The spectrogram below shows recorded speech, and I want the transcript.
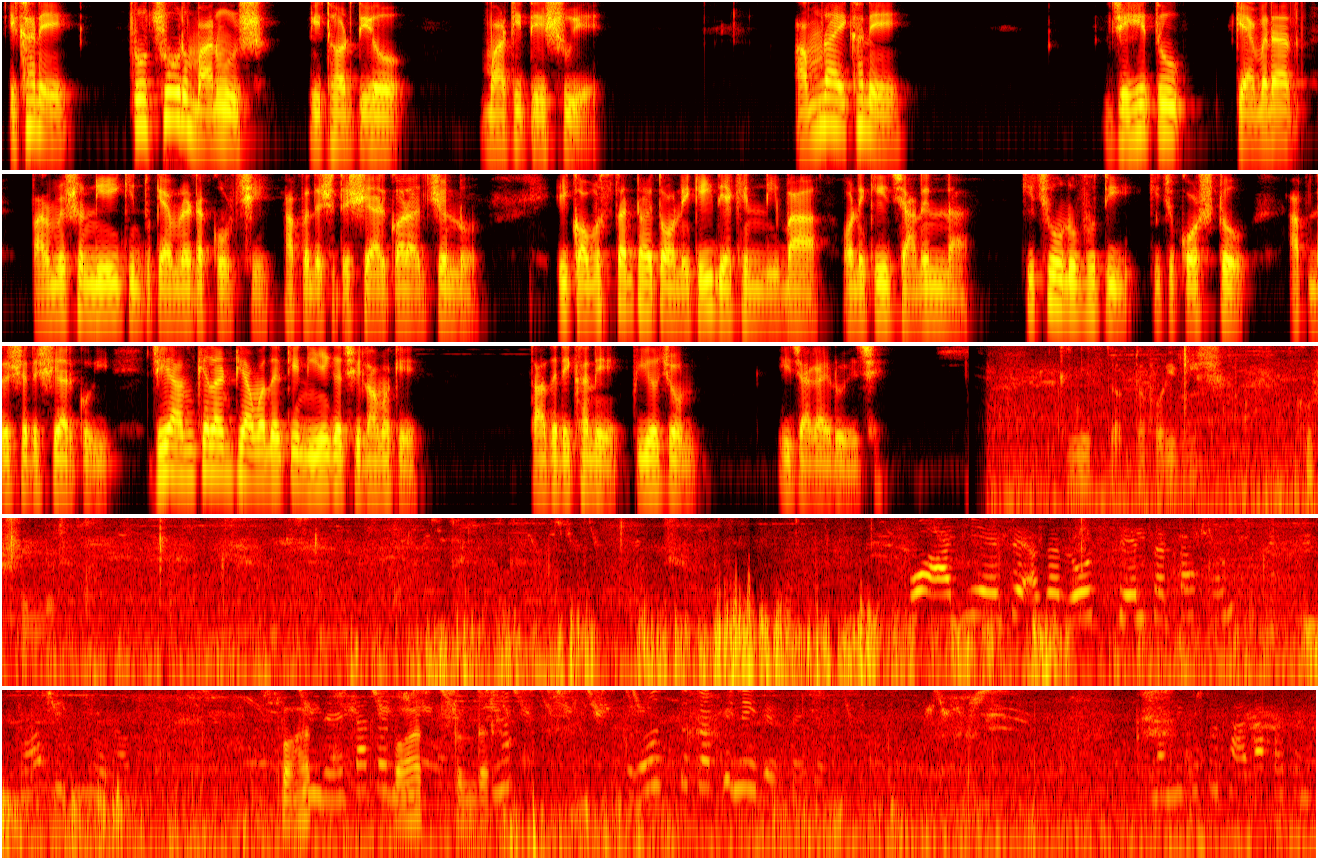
এখানে প্রচুর মানুষ নিথর দেহ মাটিতে শুয়ে। আমরা এখানে যেহেতু ক্যামেরার পারমিশন নিয়েই কিন্তু ক্যামেরাটা করছি আপনাদের সাথে শেয়ার করার জন্য। এই কবরস্থানটা হয়তো অনেকেই দেখেননি বা অনেকেই জানেন না। কিছু অনুভূতি, কিছু কষ্ট আপনাদের সাথে শেয়ার করি যে আঙ্কেল আন্টি আমাদেরকে নিয়ে গেছিল আমাকে তাদের এখানে প্রিয়জন এই জায়গায় রয়েছে নিস্তব্ধ পরিবেশ খুব সুন্দর वो आज ये ऐसे अगर रोज सेल करता फूल बहुत बिक्री होगा बहुत लेकिन रहता तो नहीं बहुत है। सुंदर ना? रोज तो कभी नहीं देते हैं। मम्मी को तो सादा पसंद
